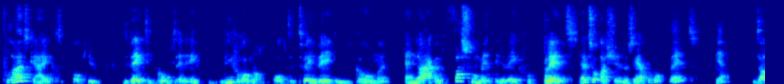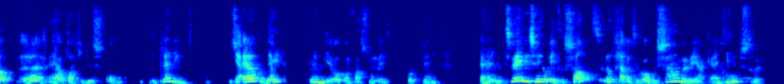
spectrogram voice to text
vooruitkijkt op je de week die komt en ik liever ook nog op de twee weken die komen. En daar een vast moment in de week voor plant, net zoals je een reserveblok plant, ja. dan uh, helpt dat je dus om die planning te doen. Dus elke week plan je ook een vast moment voor het plannen. En de tweede is heel interessant. Dat gaat natuurlijk over samenwerken en mhm. groepsdruk.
